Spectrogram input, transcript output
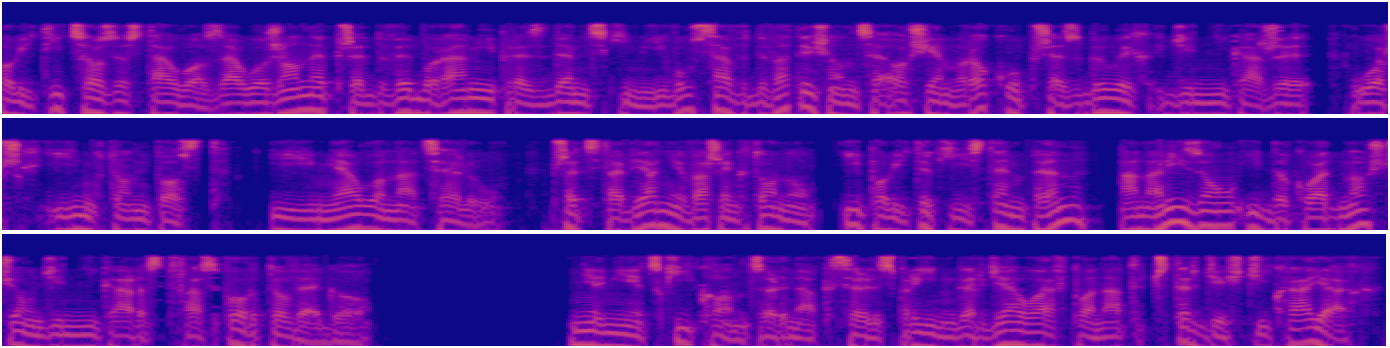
Politico zostało założone przed wyborami prezydenckimi w USA w 2008 roku przez byłych dziennikarzy Washington Post i miało na celu przedstawianie Waszyngtonu i polityki stępem, analizą i dokładnością dziennikarstwa sportowego. Niemiecki koncern Axel Springer działa w ponad 40 krajach,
